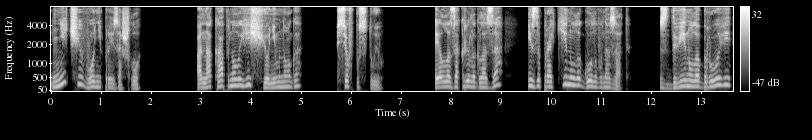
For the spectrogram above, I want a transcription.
Ничего не произошло. Она капнула еще немного. Все впустую. Элла закрыла глаза и запрокинула голову назад. Сдвинула брови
